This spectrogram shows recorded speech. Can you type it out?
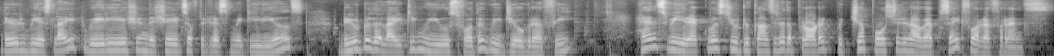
there will be a slight variation in the shades of the dress materials due to the lighting we use for the videography. Hence, we request you to consider the product picture posted in our website for reference.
